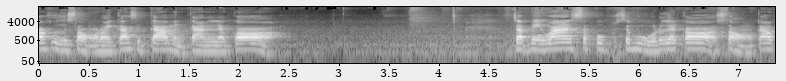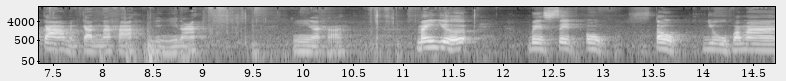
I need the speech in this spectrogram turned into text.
ก็คือ 299 เหมือนกัน แล้วก็ จะเป็นว่านสบู่สบู่เลือดก็ 299 เหมือนกันนะคะ อย่างนี้นะ นี่นะคะ ไม่เยอะ เบ็ดเสร็จอกตกอยู่ประมาณ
